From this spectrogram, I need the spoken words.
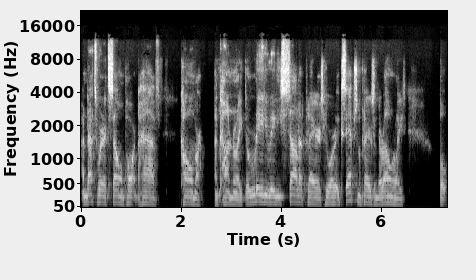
And that's where it's so important to have Comer and Conroy, the really, really solid players who are exceptional players in their own right, but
